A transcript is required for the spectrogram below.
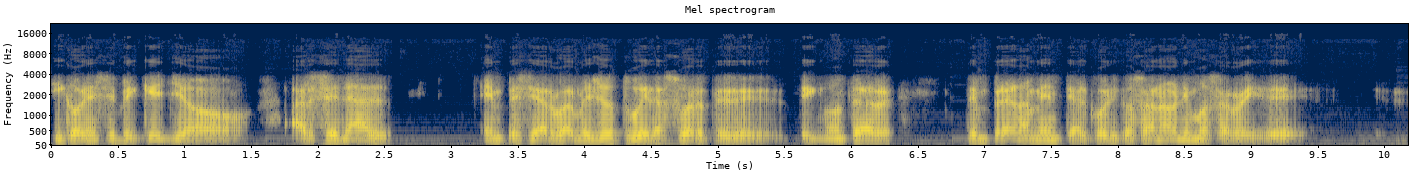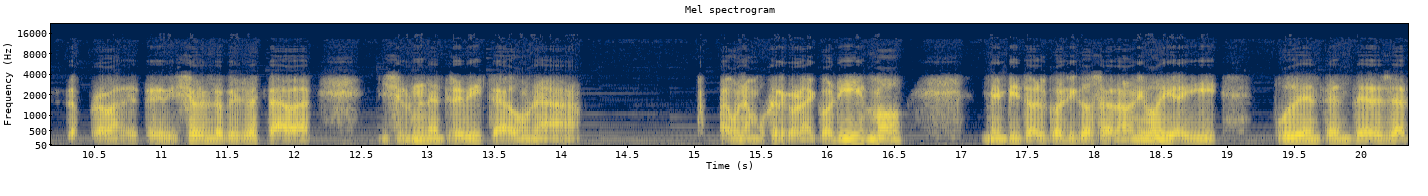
y con ese pequeño arsenal empecé a armarme. Yo tuve la suerte de, encontrar tempranamente Alcohólicos Anónimos a raíz de los programas de televisión en los que yo estaba. Hice una entrevista a una, a una mujer con alcoholismo, me invitó a Alcohólicos Anónimos y ahí pude entender ya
